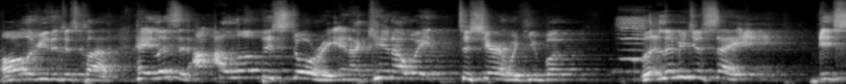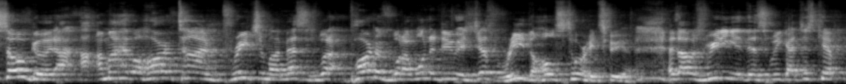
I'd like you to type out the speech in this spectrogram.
All of you that just clapped. Hey, listen, I, I love this story and I cannot wait to share it with you. But let, let me just say, it, it's so good. I, I, might have a hard time preaching my message. What part of what I want to do is just read the whole story to you. As I was reading it this week, I just kept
